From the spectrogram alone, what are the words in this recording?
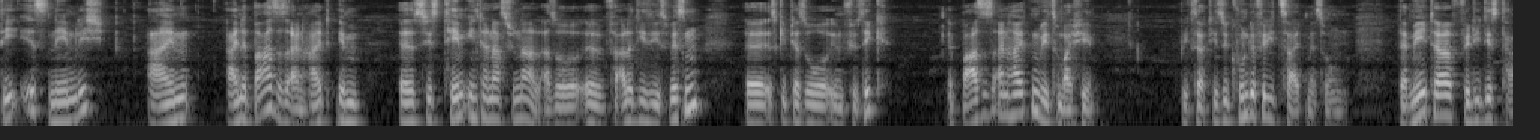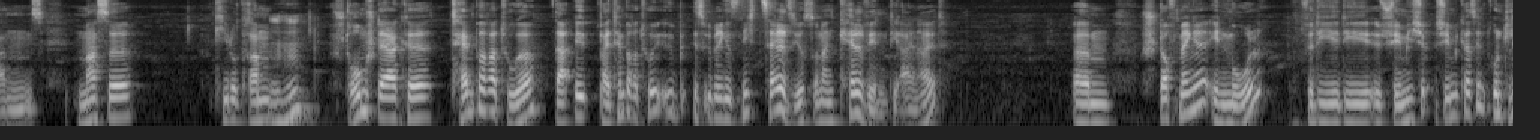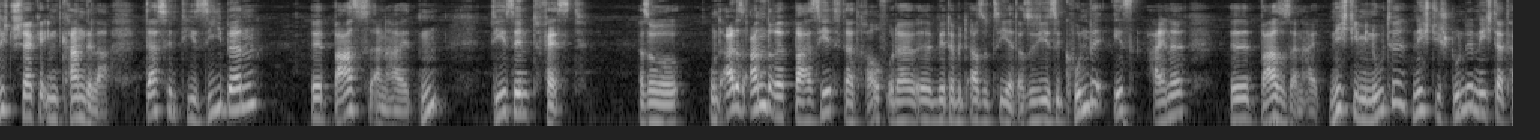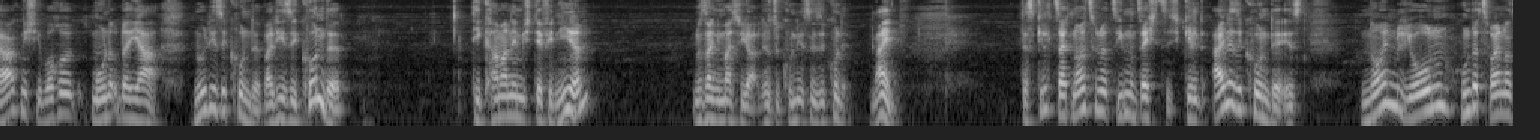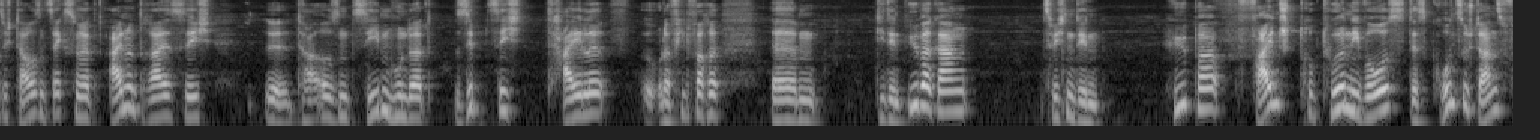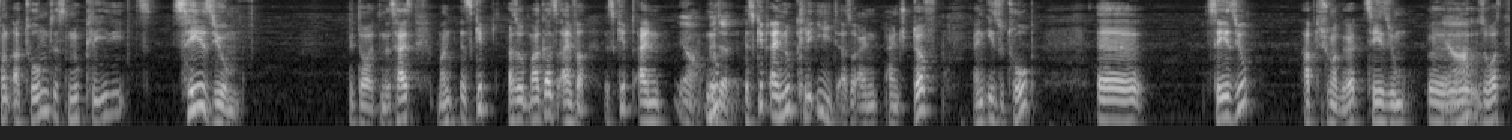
die ist nämlich ein, eine Basiseinheit im äh, System international. Also äh, für alle, die es wissen, äh, es gibt ja so in Physik äh, Basiseinheiten, wie zum Beispiel, wie gesagt, die Sekunde für die Zeitmessung, der Meter für die Distanz, Masse, Kilogramm, Stromstärke, Temperatur. Da, bei Temperatur ist übrigens nicht Celsius, sondern Kelvin die Einheit. Ähm, Stoffmenge in Mol, für die die Chemische, Chemiker sind, und Lichtstärke in Candela. Das sind die sieben äh, Basiseinheiten, die sind fest. Also, und alles andere basiert darauf oder äh, wird damit assoziiert. Also die Sekunde ist eine äh, Basiseinheit. Nicht die Minute, nicht die Stunde, nicht der Tag, nicht die Woche, Monat oder Jahr. Nur die Sekunde. Weil die Sekunde, die kann man nämlich definieren. Und dann sagen die meisten, ja, eine Sekunde ist eine Sekunde. Nein. Das gilt seit 1967. Gilt eine Sekunde ist 9.192.631.770 Teile äh, oder Vielfache, ähm, die den Übergang zwischen den Hyperfeinstrukturniveaus des Grundzustands von Atomen des Nukleids Cäsium bedeuten. Das heißt, man, es gibt, also mal ganz einfach, es gibt ein, Ja, es gibt ein Nukleid, also ein, ein Stoff, ein Isotop, äh, Cäsium, habt ihr schon mal gehört, Cäsium, äh, Ja. sowas.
